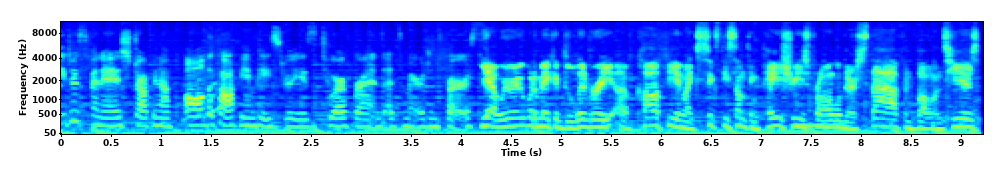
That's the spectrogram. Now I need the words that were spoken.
We just finished dropping off all the coffee and pastries to our friends at Samaritan's Purse. Yeah, we were able to make a delivery of coffee and like 60 something pastries for all of their staff and volunteers.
